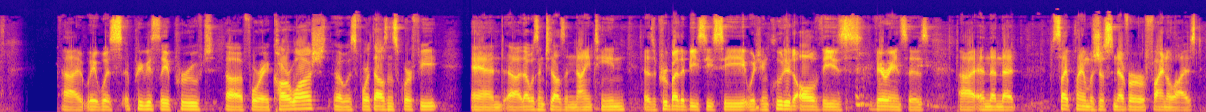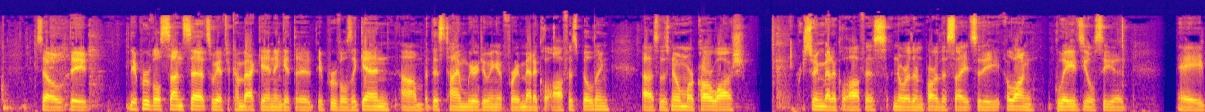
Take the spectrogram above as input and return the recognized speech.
Uh, it was previously approved uh, for a car wash that was 4,000 square feet, and uh, that was in 2019. It was approved by the BCC, which included all of these variances, and then that site plan was just never finalized. So the the approval sunset, so we have to come back in and get the, the approvals again. Um, but this time we are doing it for a medical office building. Uh, so there's no more car wash. We're just medical office, northern part of the site. So the along Glades, you'll see a a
